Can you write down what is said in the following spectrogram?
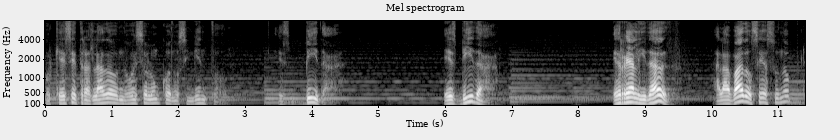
Porque ese traslado no es solo un conocimiento, es vida. Es vida. Es realidad. Alabado sea su nombre.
